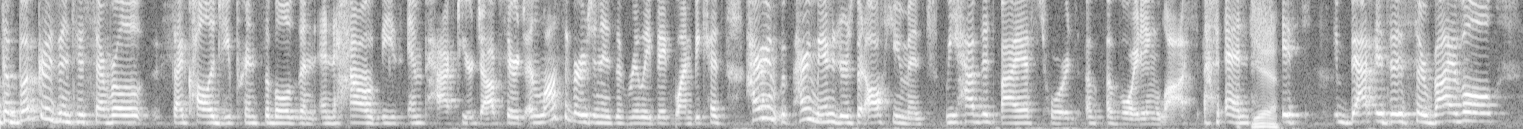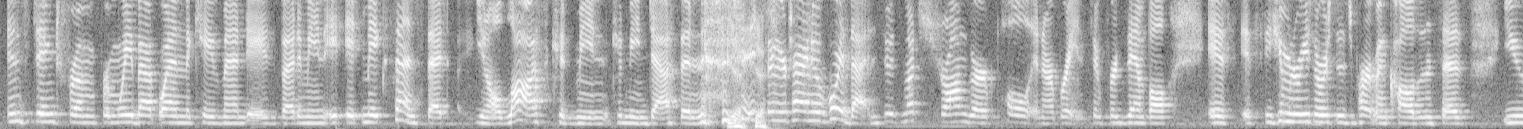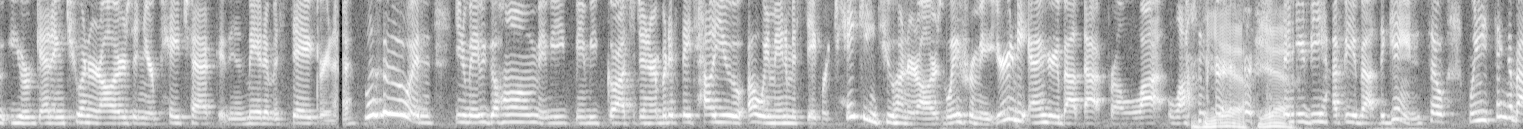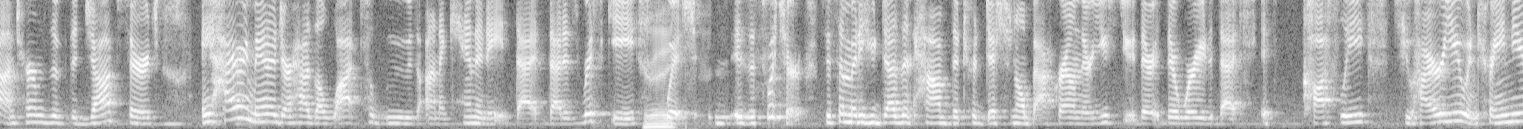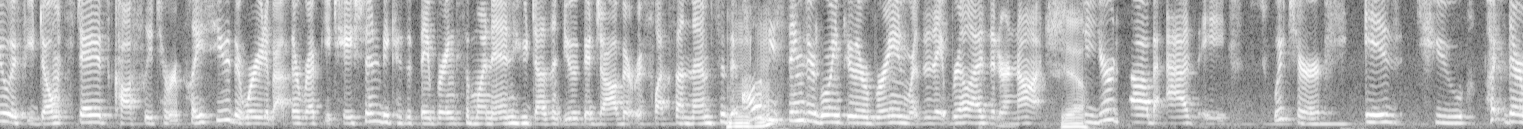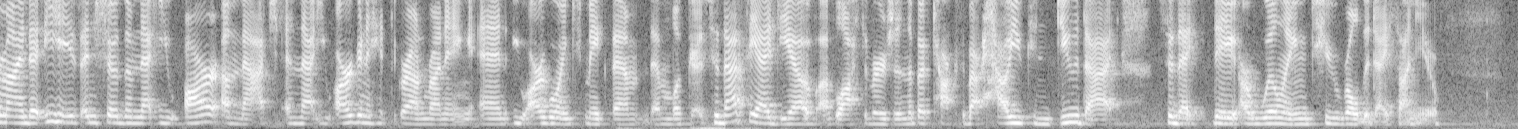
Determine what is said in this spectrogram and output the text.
the book goes into several psychology principles and, and how these impact your job search. And loss aversion is a really big one because hiring hiring managers, but all humans, we have this bias towards a, avoiding loss, and yeah. it's it's a survival instinct from from way back when the caveman days but i mean it, it makes sense that you know a loss could mean could mean death and, yeah, and so you're trying to avoid that and so it's much stronger pull in our brains so for example if if the human resources department calls and says you you're getting $200 in your paycheck and you made a mistake or you're gonna woohoo and you know maybe go home maybe maybe go out to dinner but if they tell you oh we made a mistake we're taking $200 away from you you're gonna be angry about that for a lot longer yeah, yeah. than you'd be happy about the gain. So when you think about in terms of the job search, a hiring manager has a lot to lose on a candidate that that is risky, right. which is, is, a switcher. So somebody who doesn't have the traditional background they're used to. They're they're worried that it's costly to hire you and train you. If you don't stay, it's costly to replace you. They're worried about their reputation because if they bring someone in who doesn't do a good job, it reflects on them. So mm-hmm. all of mm-hmm. these things are going through their brain whether they realize it or not. Yeah. So your job as a switcher is to put their mind at ease and show them that you are a match and that you are going to hit the ground running and you are going to make them them look good. So that's the idea of, of loss aversion. The book talks about how you can do that so that they are willing to roll the dice on you.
